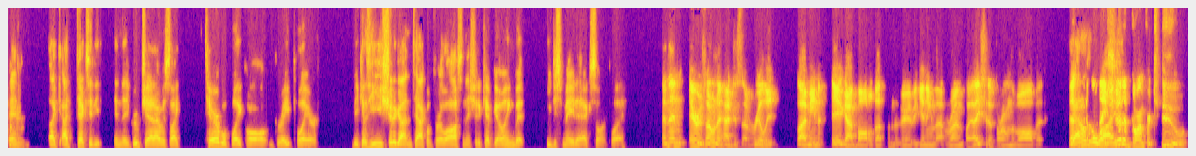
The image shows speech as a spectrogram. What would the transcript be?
And like I texted in the group chat, I was like, terrible play call, great player because he should have gotten tackled for a loss and they should have kept going, but he just made an excellent play. And then Arizona had just a really, I mean, it got bottled up from the very beginning that run play. They should have thrown the ball, but that, yeah, I don't know they why. should have gone for two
